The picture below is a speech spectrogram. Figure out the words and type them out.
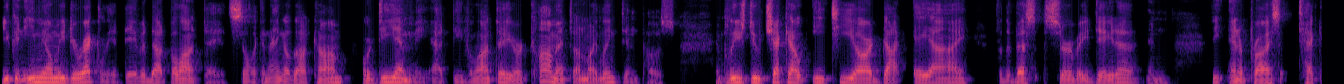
you can email me directly at david.vellante at siliconangle.com or DM me at dvellante or comment on my LinkedIn posts. And please do check out etr.ai for the best survey data in the enterprise tech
